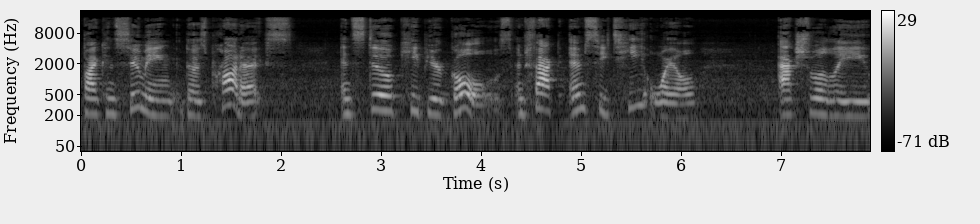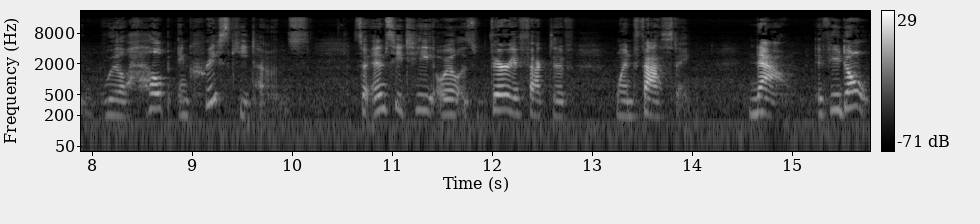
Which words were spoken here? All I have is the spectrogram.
by consuming those products and still keep your goals. In fact, MCT oil actually will help increase ketones. So MCT oil is very effective when fasting. Now, if you don't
